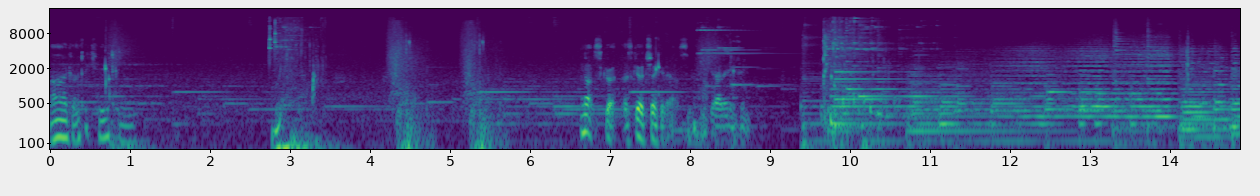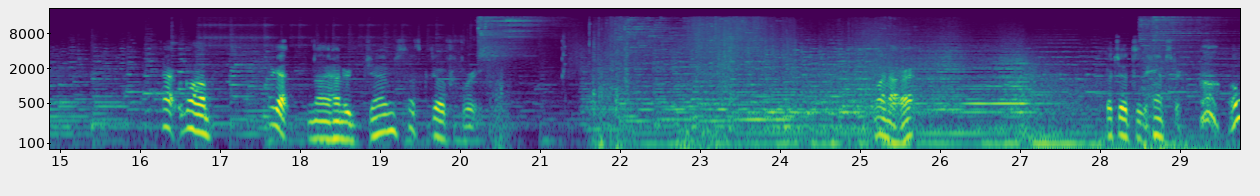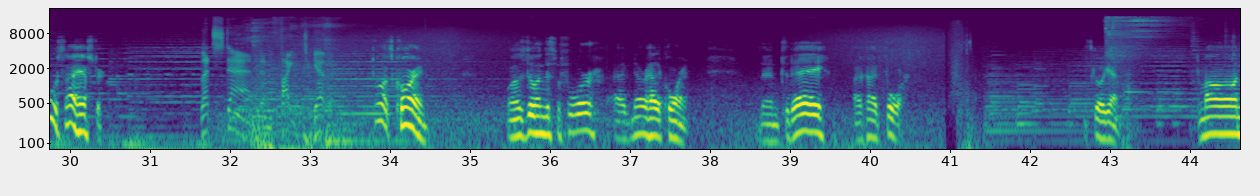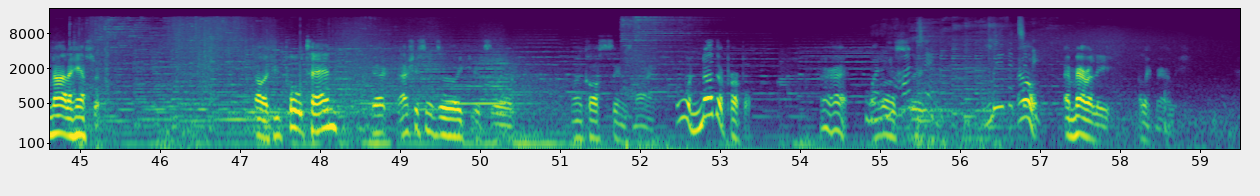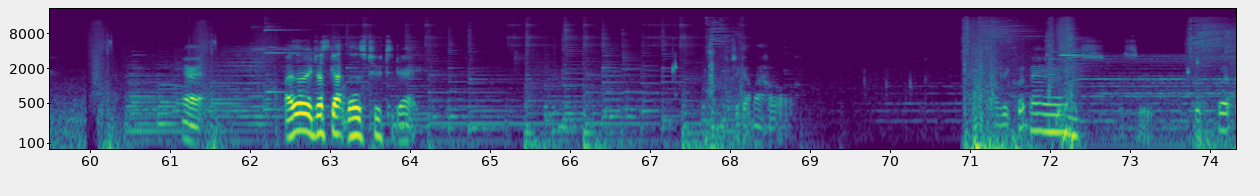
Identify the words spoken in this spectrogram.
Ah, I got a kitty. Not screw it. Let's go check it out. See if we got anything. Alright, we're going up. I got 900 gems. Let's go for three. Why not, right? Bet you it's a hamster. Oh, it's not a hamster. Let's stand and fight together. Oh, it's Korin. When I was doing this before, I've never had a Korin. Then today, I've had four. Let's go again. Come on, not a hamster. Oh, if you pull 10, it actually seems like it's uh, one cost the same as mine. Oh, another purple. All right. What are you hunting? Leave it to Oh, me. and Marilee. I like Marilee. All right. I literally just got those two today. Check out my haul. Equipment. Let's see. Quick equip.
